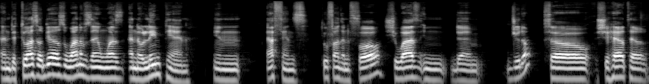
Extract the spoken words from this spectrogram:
And the two other girls, one of them was an Olympian in Athens, 2004. She was in the judo, so she hurt her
